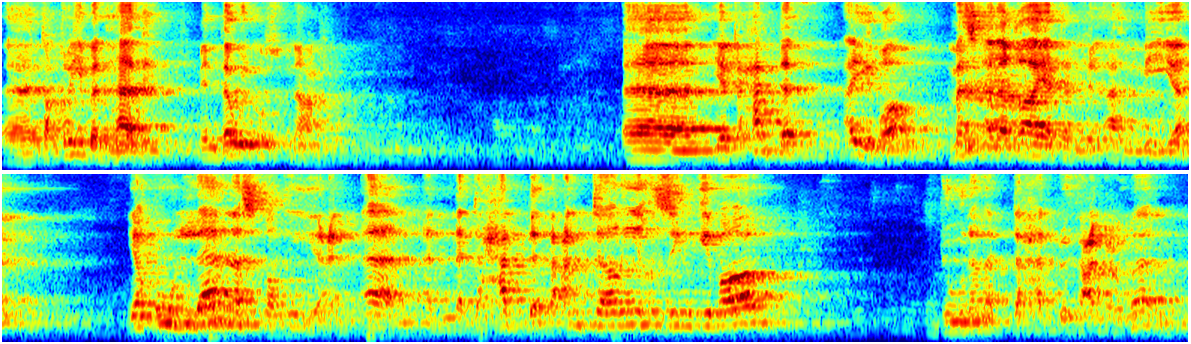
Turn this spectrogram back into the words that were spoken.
آه تقريبا هذه من ذوي الأصول نعم. آه يتحدث أيضا مسألة غاية في الأهمية. يقول لا نستطيع الآن أن نتحدث عن تاريخ زنجبار دونما التحدث عن عمان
